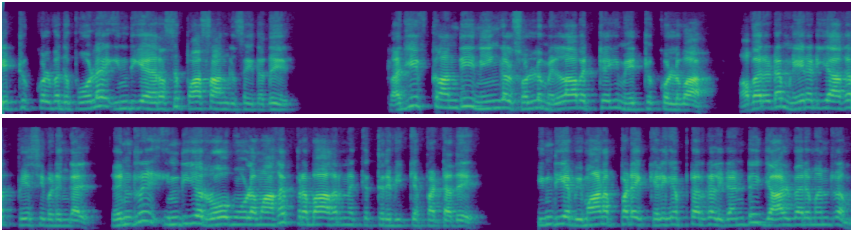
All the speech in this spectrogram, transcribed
ஏற்றுக்கொள்வது போல இந்திய அரசு பாசாங்கு செய்தது. ராஜீவ்காந்தி நீங்கள் சொல்லும் எல்லாவற்றையும் ஏற்றுக்கொள்வார் அவரிடம் நேரடியாக பேசிவிடுங்கள் என்று இந்திய ரோ மூலமாக பிரபாகரனுக்கு தெரிவிக்கப்பட்டது. இந்திய விமானப்படை ஹெலிகாப்டர்கள் இரண்டு யாழ் வரும் என்றும்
